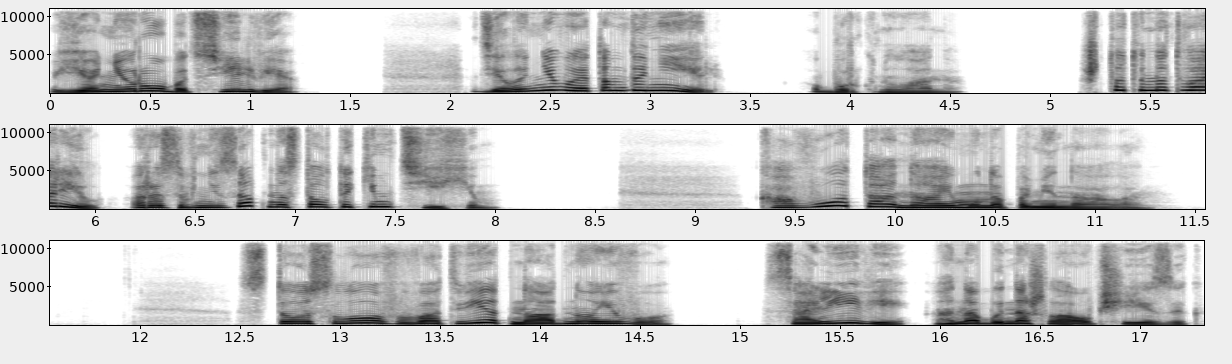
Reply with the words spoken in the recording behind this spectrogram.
«Я не робот, Сильвия». «Дело не в этом, Даниэль», — буркнула она. «Что ты натворил, раз внезапно стал таким тихим?» Кого-то она ему напоминала. Сто слов в ответ на одно его. С Оливией она бы нашла общий язык.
